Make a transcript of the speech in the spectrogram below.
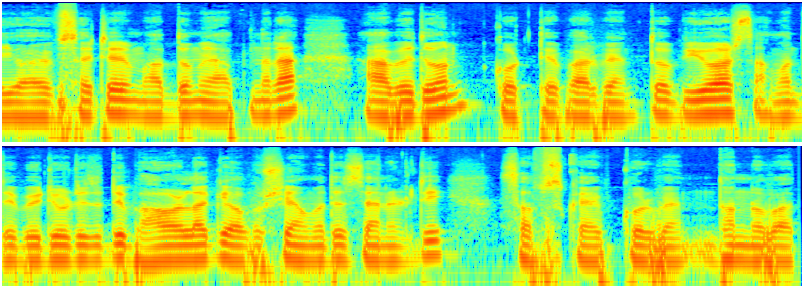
এই ওয়েবসাইটের মাধ্যমে আপনারা আবেদন করতে পারবেন। তো ভিউয়ার্স আমাদের ভিডিওটি যদি ভালো লাগে, অবশ্যই আমাদের চ্যানেলটি সাবস্ক্রাইব করবেন। ধন্যবাদ।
